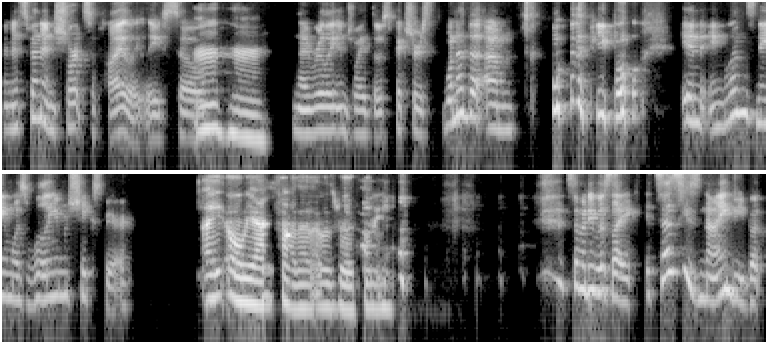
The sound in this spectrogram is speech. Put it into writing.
And it's been in short supply lately so mm-hmm. and i really enjoyed those pictures. One of the um one of the people in england's name was william shakespeare. I oh yeah i saw that. That was really funny. Somebody was like it says he's 90 but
